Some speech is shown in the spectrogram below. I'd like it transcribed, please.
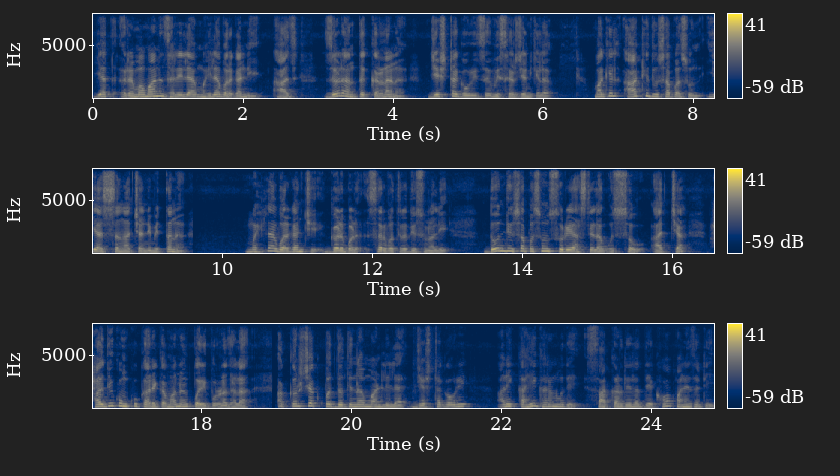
यात रममान झालेल्या महिला वर्गांनी आज जड अंतकरणानं ज्येष्ठा गौरीचं विसर्जन केलं. मागील आठ दिवसापासून या सणाच्या निमित्तानं महिला वर्गांची गडबड सर्वत्र दिसून आली. दोन दिवसापासून सुरू असलेला उत्सव आजच्या हळदी कुंकू कार्यक्रमानं परिपूर्ण झाला. आकर्षक पद्धतीनं मांडलेल्या ज्येष्ठ गौरी आणि काही घरांमध्ये साकारलेला देखावा पाहण्यासाठी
